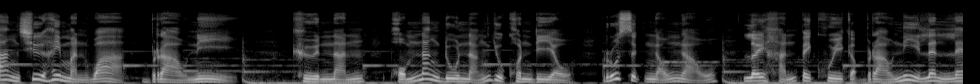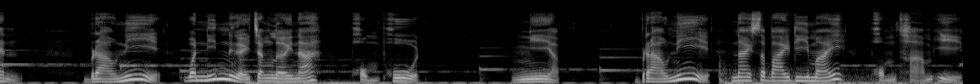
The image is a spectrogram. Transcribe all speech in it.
ตั้งชื่อให้มันว่าบราวนี่ คืนนั้นผมนั่งดูหนังอยู่คนเดียว รู้สึกเหงาเหงาๆเลยหันไปคุยกับบราวนี่เล่นๆ บราวนี่ วันนี้เหนื่อยจังเลยนะ ผมพูด เงียบ บราวนี่ นายสบายดีไหม ผมถามอีก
